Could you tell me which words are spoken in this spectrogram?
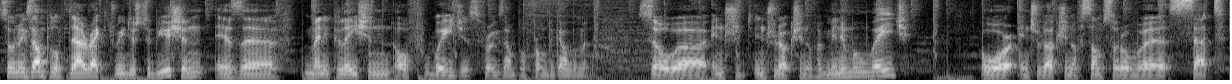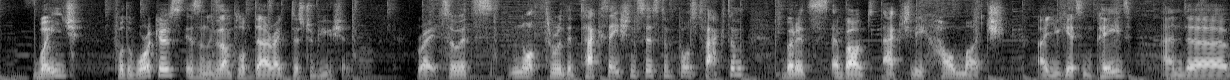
So an example of direct redistribution is a manipulation of wages, for example, from the government. So uh, intro introduction of a minimum wage or introduction of some sort of a set wage for the workers is an example of direct distribution. Right, so it's not through the taxation system post factum, but it's about actually how much are you getting paid and uh,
